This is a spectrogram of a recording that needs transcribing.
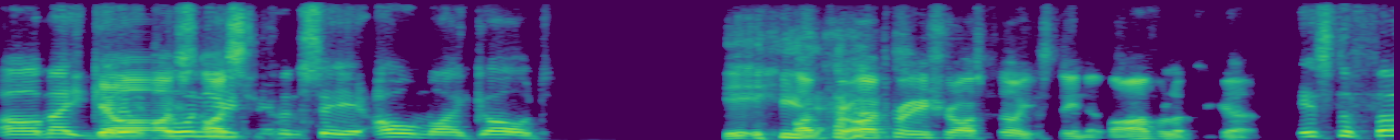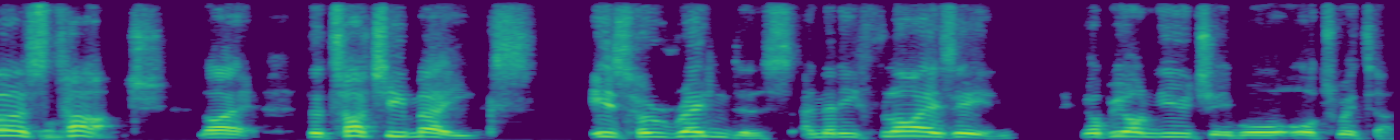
Oh, mate, get Yeah, it go on I- I- YouTube and see it. Oh my god, It is I'm, pre- I'm pretty sure I've still seen it, but I'll have a look again. it's the first touch. Like the touch he makes is horrendous, and then he flies in. He'll be on YouTube or, or Twitter.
